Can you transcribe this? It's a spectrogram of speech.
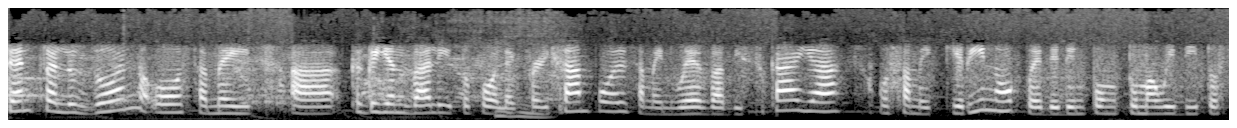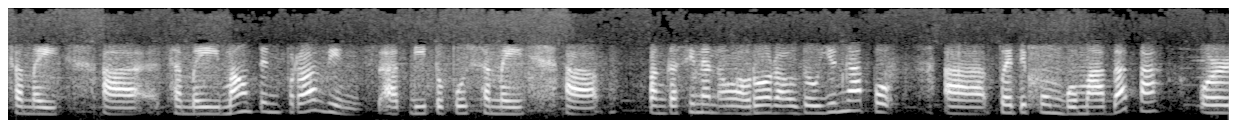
Central Luzon o sa may ah, Cagayan Valley ito po. Like for example, sa may Nueva Vizcaya o sa may Quirino, pwede din pong tumawid dito sa may ah, sa may Mountain Province at dito po sa may ah, Pangasinan o Aurora. Although yun nga po, ah, pwede pong bumaba pa or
